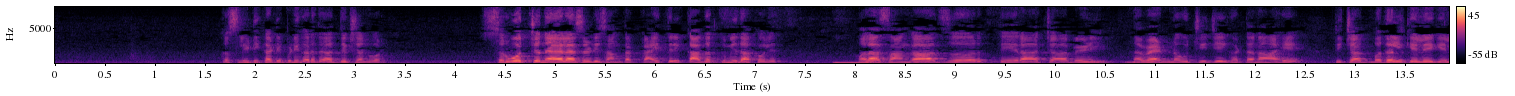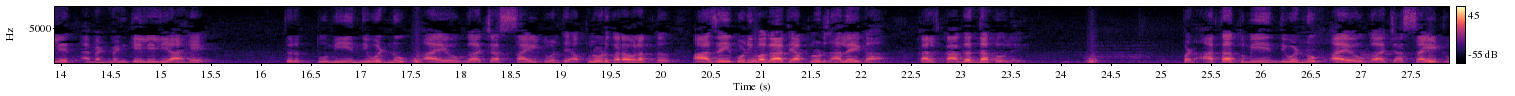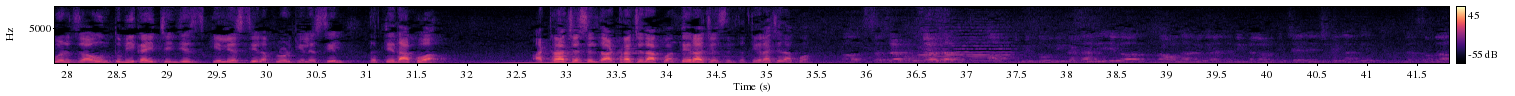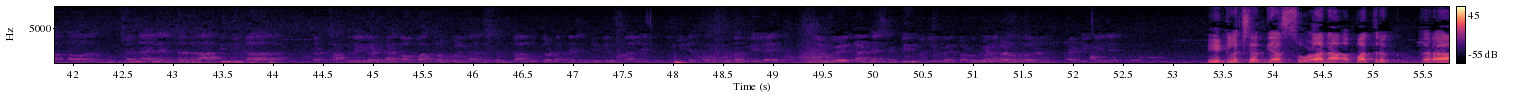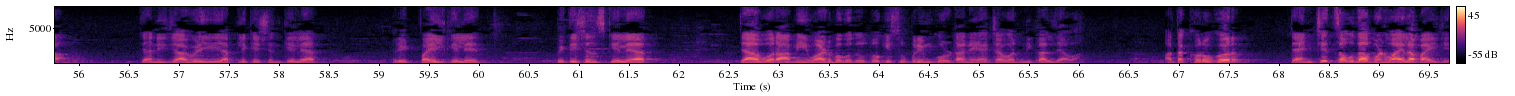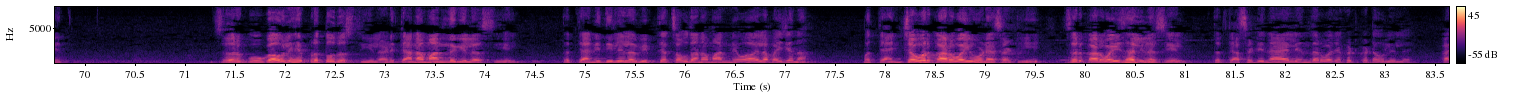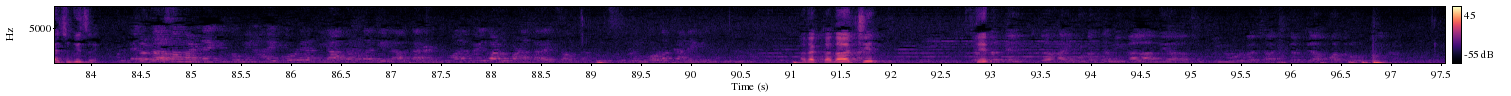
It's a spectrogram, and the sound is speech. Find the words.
कसली टीका टिप्पणी करते अध्यक्षांवर? सर्वोच्च न्यायालयासाठी सांगता काहीतरी कागद तुम्ही दाखवलेत? मला सांगा जर तेराच्या वेळी नव्याण्णवची जी घटना आहे तिच्यात बदल केले गेलेत अमेंडमेंट केलेली आहे तर तुम्ही निवडणूक आयोगाच्या साईटवर ते अपलोड करावं लागतं. आजही कोणी बघा ते अपलोड झालंय का? काल कागद दाखवलंय पण आता तुम्ही निवडणूक आयोगाच्या साईटवर जाऊन तुम्ही काही चेंजेस केले असतील अपलोड केले असतील तर ते दाखवा. अठराचे असेल तर अठराचे दाखवा तेराचे असेल तर तेराचे दाखवा सर सर सर तुम्ही दोन्ही गटाने अ, राहुल नार्वेकरांच्या निकालावरती चॅलेंज केलं आहे जर समजा अ, उच्च न्यायालयाचा जर आधी निकाल आला तर ठाकरे गट काय अपात्र होईल का जसं काल उद्धव ठाकरे असे देखील म्हणाले की तुम्ही जे हायकोर्टात गेलाय ते वेळ काढण्यासाठी म्हणजे वेळ काढून वेळ काढून साठी केले एक लक्षात घ्या सोळाना अपात्र करा. त्यांनी ज्यावेळी ही ॲप्लिकेशन केल्यात रिट फाईल केलेत पिटिशन्स केल्यात त्यावर आम्ही वाट बघत होतो की सुप्रीम कोर्टाने ह्याच्यावर निकाल द्यावा. आता खरोखर त्यांचे चौदा पण व्हायला पाहिजेत. जर गोगावले हे प्रतोद असतील आणि त्यांना मानलं गेलं असेल तर त्यांनी दिलेला व्हीप त्या चौदाना मान्य व्हायला पाहिजे ना? मग त्यांच्यावर कारवाई होण्यासाठी जर कारवाई झाली नसेल तर त्यासाठी न्यायालयीन दरवाजा खटखटवलेला आहे. काय चुकीचं आहे? पण त्यांचं असं म्हणणं आहे की तुम्ही हायकोर्टात याकरता गेला कारण तुम्हाला वेळकाढूपणा करायचा होता. तुम्ही सुप्रीम कोर्टात का नाही गेला? आता कदाचित ते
